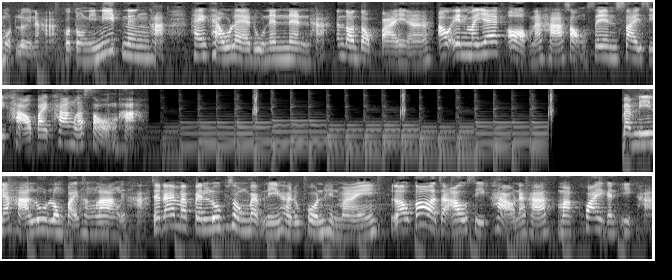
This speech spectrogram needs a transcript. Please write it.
หมดเลยนะคะ กดตรงนี้นิดนึงค่ะ ให้เขาแลดูแน่น ๆ ค่ะ ขั้นตอนต่อไปนะ เอาเอ็นมาแยกออกนะคะสองเส้นใส่สีขาวไปข้างละสองค่ะ แบบนี้นะคะรูดลงไปข้างล่างเลยค่ะ จะได้มาเป็นรูปทรงแบบนี้ค่ะทุกคนเห็นไหม เราก็จะเอาสีขาวนะคะ มาไขว้กันอีกค่ะ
